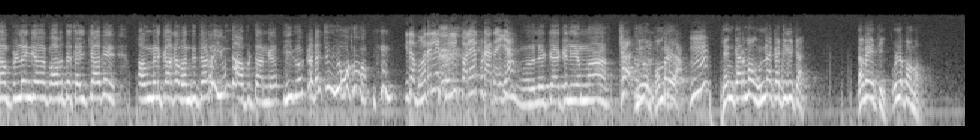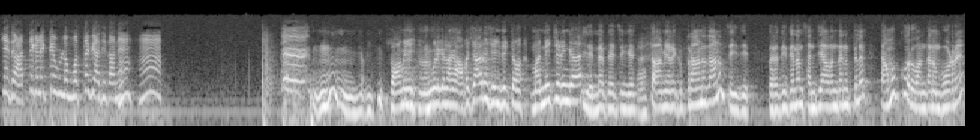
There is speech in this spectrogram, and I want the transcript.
நான் பிள்ளைங்க பாவத்தை சகிக்காது அவங்களுக்காக வந்து தேட இவங்க சாப்பிட்டாங்க. இதோ கிடைச்ச யோகம். இத முதல்ல சொல்லி தொலையக்கூடாது ஐயா. முதல்ல கேட்கலையம்மா. ச்சே, நீ ஒரு பொம்பளையா? என் கர்மா உன்னை கட்டிக்கிட்டேன். தமயத்தி உள்ள போமா இது அத்தைகளுக்கே உள்ள மொத்த வியாதி தானே சுவாமி உங்களுக்கு நாங்க அபச்சாரம் செய்துட்டோம். மன்னிச்சிடுங்க. என்ன பேச்சுங்க? தாம் எனக்கு பிராணதானம் செய்தீர். பிரதிதினம் சந்தியாவந்தனத்துல தமக்கு ஒரு வந்தனம் போடுறேன்.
